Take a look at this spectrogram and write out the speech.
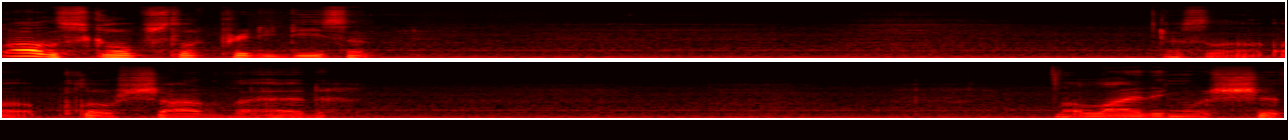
All the sculpts look pretty decent. Just a, a close shot of the head. The lighting was shit.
